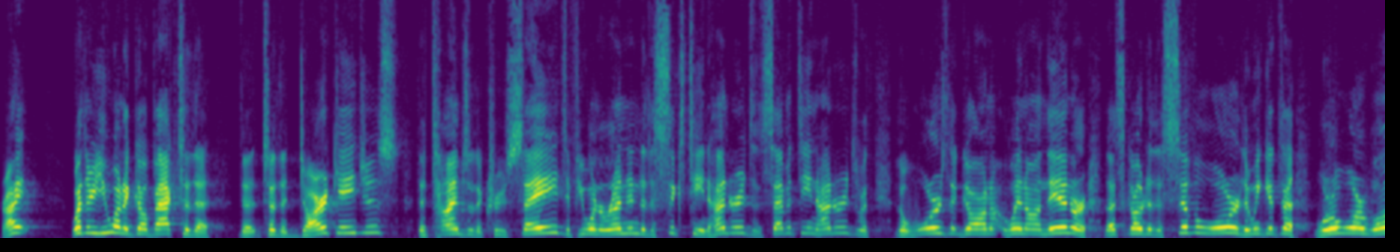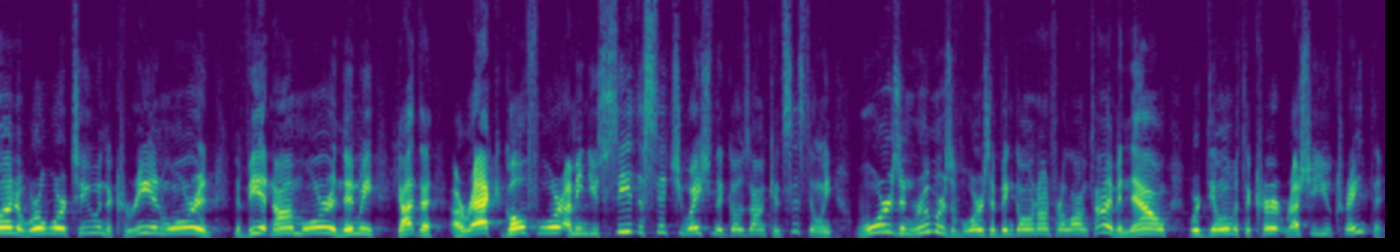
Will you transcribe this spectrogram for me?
right? Whether you want to go back to the, the, to the dark ages, the times of the Crusades, if you want to run into the 1600s and 1700s with the wars that go on, went on then, or let's go to the Civil War, then we get to World War I or World War II and the Korean War and the Vietnam War, and then we got the Iraq Gulf War. I mean, you see the situation that goes on consistently. Wars and rumors of wars have been going on for a long time, and now we're dealing with the current Russia Ukraine thing.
